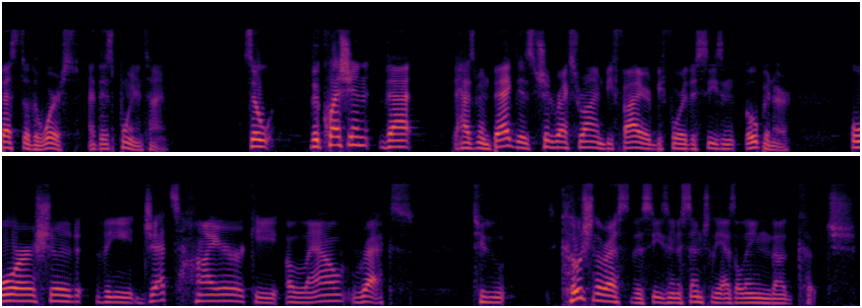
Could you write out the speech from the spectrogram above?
best of the worst at this point in time. So the question that has been begged is should Rex Ryan be fired before the season opener? Or should the Jets hierarchy allow Rex to coach the rest of the season essentially as a lame duck coach.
